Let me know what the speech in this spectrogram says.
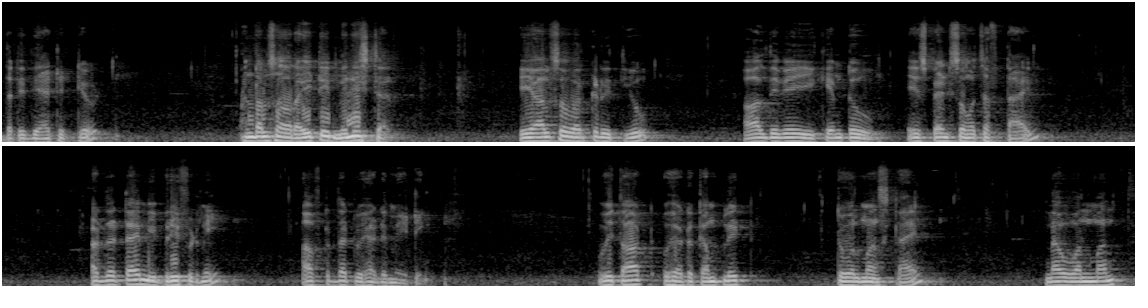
That is the attitude. And also our IT minister, he also worked with you. All the way he came to, he spent so much of time. At that time, he briefed me. After that, we had a meeting. We thought we have to complete 12 months' time. Now, one month,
